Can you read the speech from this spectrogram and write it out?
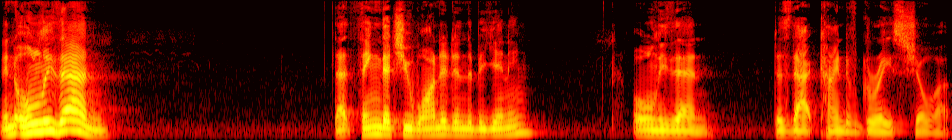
And only then, that thing that you wanted in the beginning, only then does that kind of grace show up.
